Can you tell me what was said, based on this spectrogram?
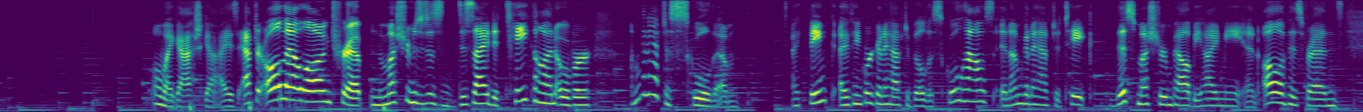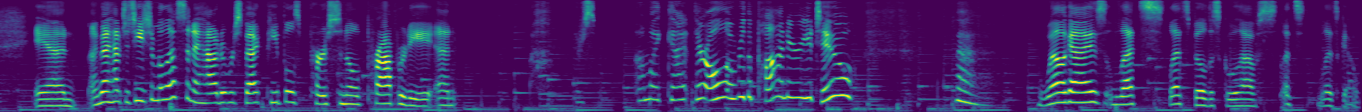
Oh my gosh, guys. After all that long trip, and the mushrooms just decide to take on over, I'm gonna have to school them. I think I think we're gonna have to build a schoolhouse, and I'm gonna have to take this mushroom pal behind me and all of his friends, And I'm gonna have to teach them a lesson on how to respect people's personal property. And there's, oh my god, they're all over the pond area too. well, guys, let's let's build a schoolhouse. Let's let's go.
